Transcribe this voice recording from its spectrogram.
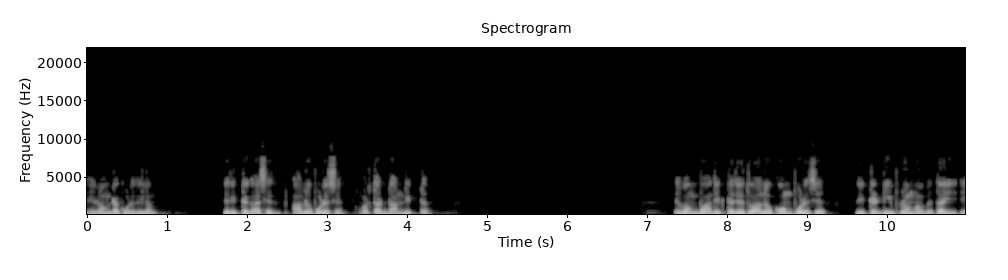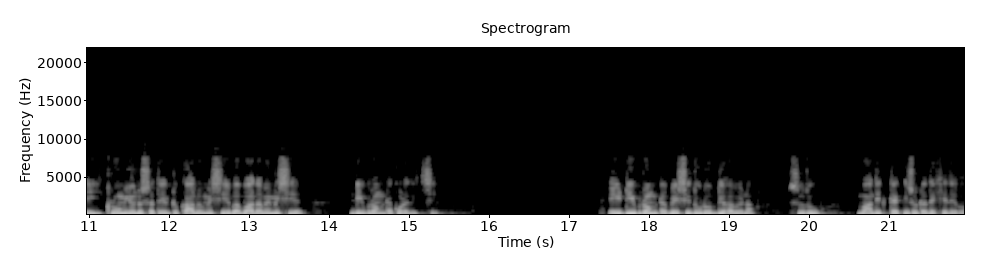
এই রংটা করে দিলাম। যেদিকটা গাছের আলো পড়েছে, অর্থাৎ ডান দিকটা। এবং বাঁ দিকটা যেহেতু আলো কম পড়েছে দিকটা ডিপ রং হবে, তাই এই ক্রোমিওলোর সাথে একটু কালো মিশিয়ে বা বাদামে মিশিয়ে ডিপ রংটা করে দিচ্ছি। এই ডিপ রংটা বেশি দূর অবধি হবে না, শুধু বাঁ দিকটা কিছুটা দেখিয়ে দেবো।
